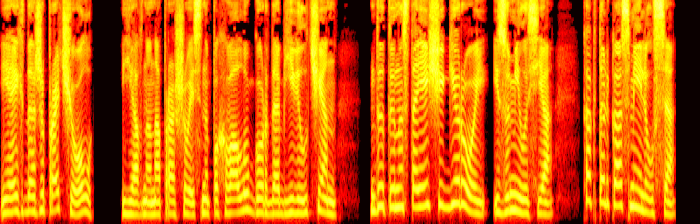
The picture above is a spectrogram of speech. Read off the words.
Я их даже прочел. Явно напрашиваясь на похвалу, гордо объявил Чен. «Да ты настоящий герой!» — изумилась я. «Как только осмелился.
